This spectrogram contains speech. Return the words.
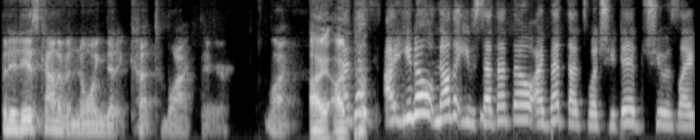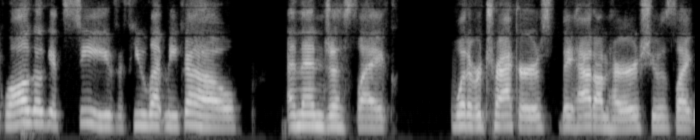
but it is kind of annoying that it cut to black there. Like, I, I, I, bet I you know, now that you've said that though, I bet that's what she did. She was like, Well, I'll go get Steve if you let me go. And then just like whatever trackers they had on her, she was like,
